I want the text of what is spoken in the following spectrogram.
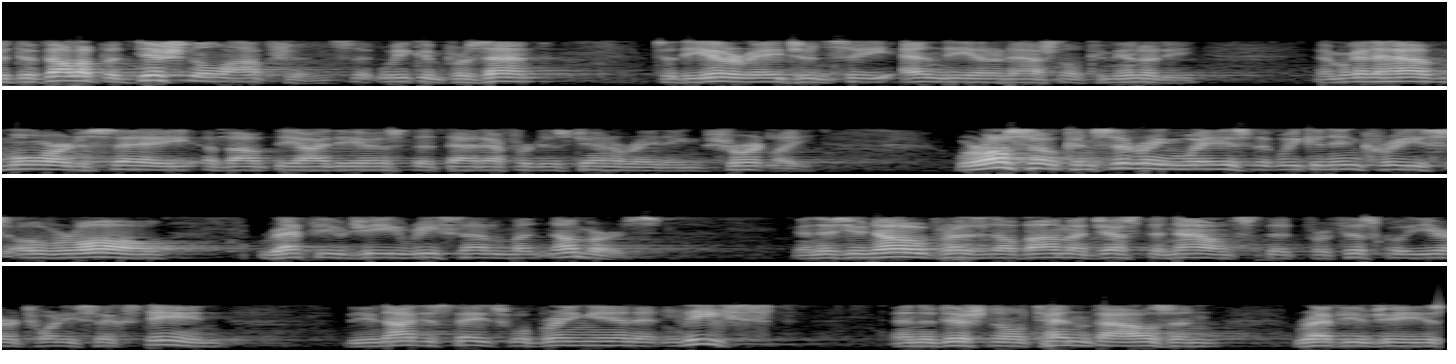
to develop additional options that we can present to the interagency and the international community. And we're going to have more to say about the ideas that that effort is generating shortly. We're also considering ways that we can increase overall refugee resettlement numbers. And as you know, President Obama just announced that for fiscal year 2016, the United States will bring in at least an additional 10,000 refugees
